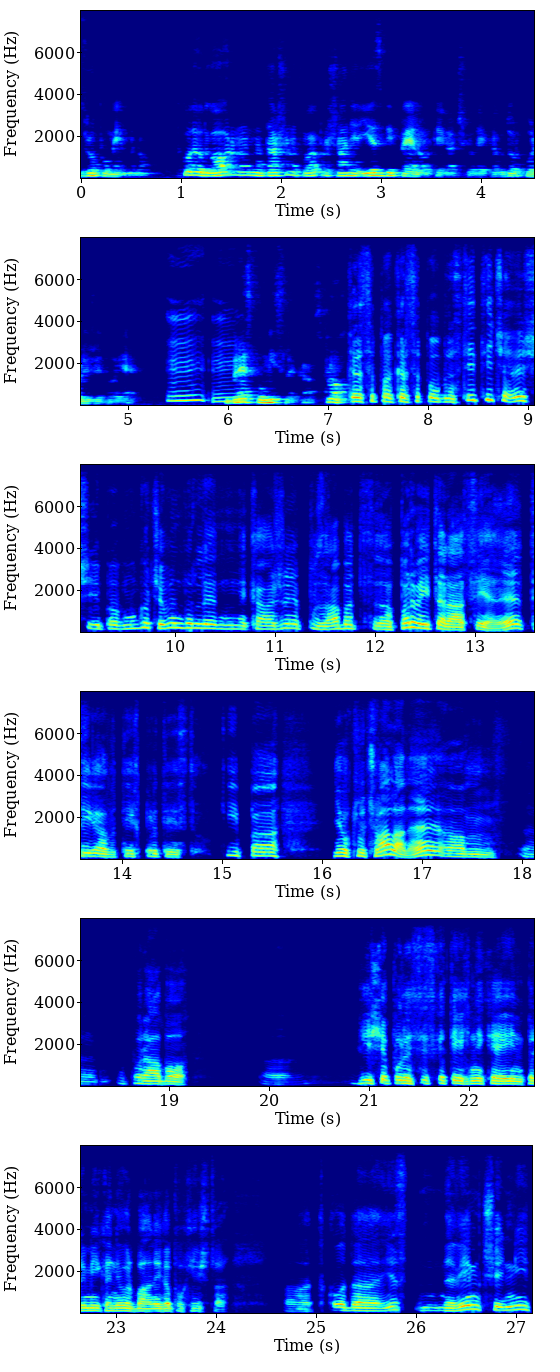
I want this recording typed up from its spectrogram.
zelo pomembno. Tako da odgovor na, Nataša, na tvoje vprašanje, jaz bi pelal tega človeka, kdorkoli že to je. Mm, mm. Brez pomisleka. Sploh. Kar se, pa, kar se pa oblasti tiče, veš, je pa mogoče vendarle ne kaže pozabiti eh, prve iteracije ne, tega v teh protestov, ki pa je vključovala ne, um, uporabo uh, više policijske tehnike in premikanje urbanega pohištva. Tako da jaz ne vem, če ni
